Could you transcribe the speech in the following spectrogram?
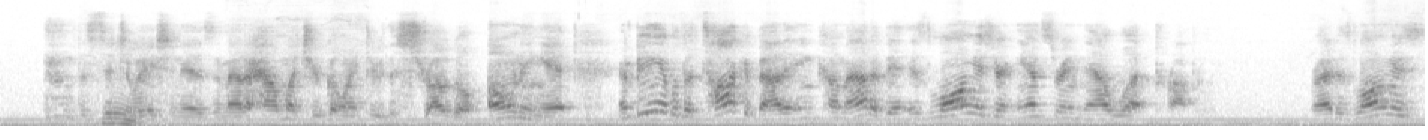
the hmm. situation mm. is no matter how much you're going through the struggle owning it and being able to talk about it and come out of it as long as you're answering now what properly right as long as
